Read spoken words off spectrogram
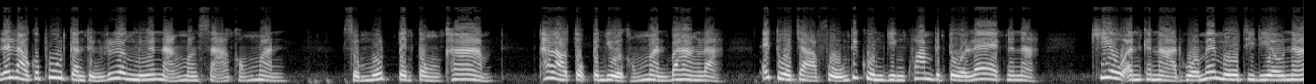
และเราก็พูดกันถึงเรื่องเนื้อหนังมังสาของมัน สมมุติเป็นตรงข้าม ถ้าเราตกเป็นเหยื่อของมันบ้างล่ะ ไอ้ตัวจ่าฝูงที่คุณยิงคว่ำเป็นตัวแรกนั่นน่ะเขี้ยวอันขนาดหัวแม่มือทีเดียวนะ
